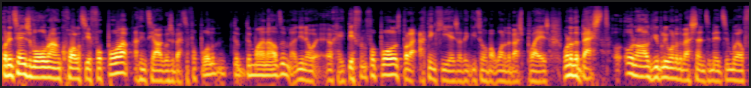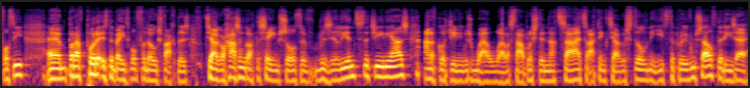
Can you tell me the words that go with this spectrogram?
But in terms of all-round quality of footballer, I think Thiago is a better footballer than, than, than Wijnaldum. You know, okay, different footballers, but I, I, think he is. I think you talk about one of the best players, one of the best, unarguably one of the best centre mids in world footy. Um, but I've put it as debatable for those factors. Thiago hasn't got the same sort of resilience that Gini has, and of course Gini was well, well established in that side. So I think Thiago still needs to prove himself that he's a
